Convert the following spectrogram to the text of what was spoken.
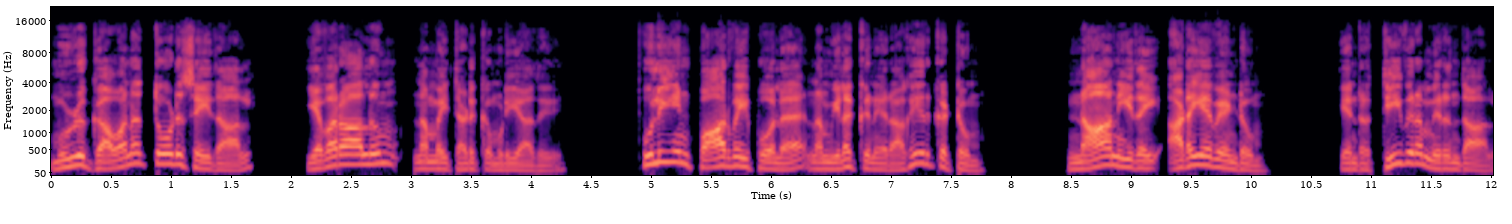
முழு கவனத்தோடு செய்தால் எவராலும் நம்மை தடுக்க முடியாது. புலியின் பார்வை போல நம் இலக்கு நேராக இருக்கட்டும். நான் இதை அடைய வேண்டும் என்ற தீவிரம் இருந்தால்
